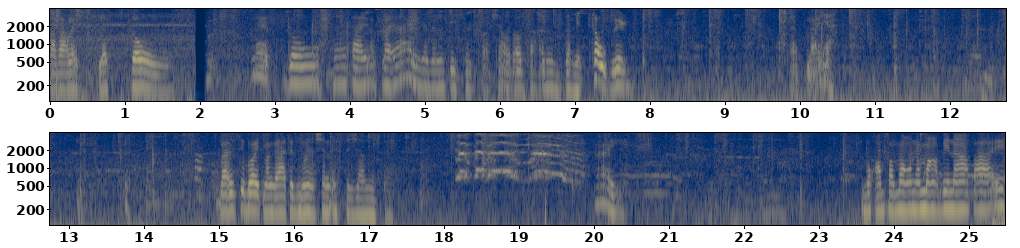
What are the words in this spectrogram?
Tara, let's, let's go. Let's go. Wala tayong apply. Ay, ganda ng t-shirt pa. Shout out sa aking damit. So weird. Apply ah. Bali si Boyd, maghahatid muna siya ng estudyante. Ay. Subukan pa mango ng mga binata eh.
